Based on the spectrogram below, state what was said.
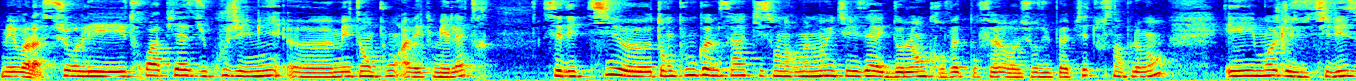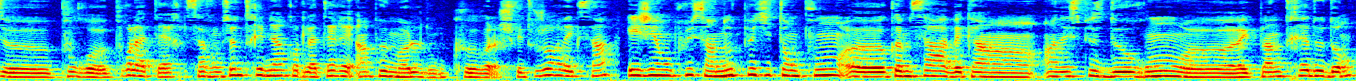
mais voilà, sur les trois pièces, du coup, j'ai mis mes tampons avec mes lettres. C'est des petits tampons comme ça qui sont normalement utilisés avec de l'encre en fait pour faire sur du papier tout simplement. Et moi, je les utilise euh, pour, euh, la terre. Ça fonctionne très bien quand la terre est un peu molle. Donc euh, voilà, je fais toujours avec ça. Et j'ai en plus un autre petit tampon comme ça avec un, espèce de rond avec plein de traits dedans.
